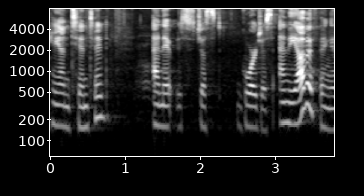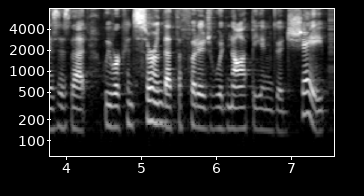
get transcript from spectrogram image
hand tinted, and it was just gorgeous. And the other thing is, is that we were concerned that the footage would not be in good shape,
